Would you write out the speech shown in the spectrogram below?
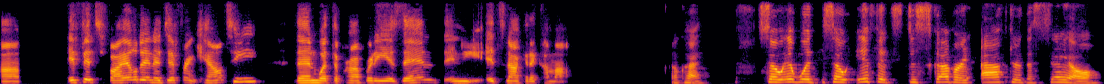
Um, if it's filed in a different county than what the property is in, then it's not going to come up. Okay. So it would, so if it's discovered after the sale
